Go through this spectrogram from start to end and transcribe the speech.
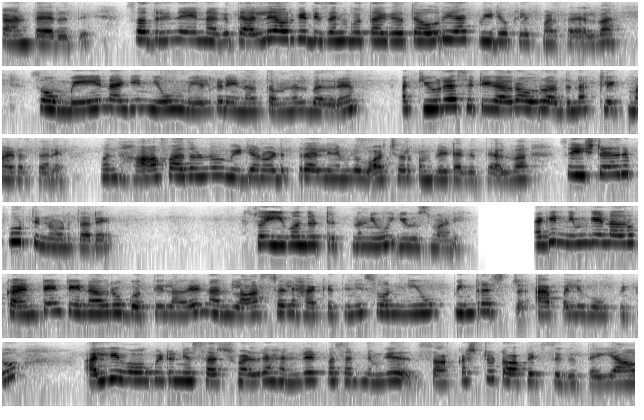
ಕಾಣ್ತಾ ಇರುತ್ತೆ. ಸೊ ಅದರಿಂದ ಏನಾಗುತ್ತೆ? ಅಲ್ಲೇ ಅವ್ರಿಗೆ ಡಿಸೈನ್ ಗೊತ್ತಾಗಿರುತ್ತೆ, ಅವ್ರು ಯಾಕೆ ವೀಡಿಯೋ ಕ್ಲಿಕ್ ಮಾಡ್ತಾರೆ ಅಲ್ವಾ? ಸೊ ಮೇಯ್ನಾಗಿ ನೀವು ಮೇಲ್ಗಡೆ ಏನಾದ್ರು ತಮ್ಮನಲ್ಲಿ ಬಂದರೆ, ಆ ಕ್ಯೂರಿಯಾಸಿಟಿಗಾದರೂ ಅವರು ಅದನ್ನು ಕ್ಲಿಕ್ ಮಾಡಿರ್ತಾರೆ. ಒಂದು ಹಾಫ್ ಆದ್ರೂ ವೀಡಿಯೋ ನೋಡಿರ್ತಾರೆ ಅಲ್ಲಿ ನಿಮಗೆ ವಾಚ್ ಅವರ್ ಕಂಪ್ಲೀಟ್ ಆಗುತ್ತೆ ಅಲ್ವಾ? ಸೊ ಇಷ್ಟ ಆದರೆ ಪೂರ್ತಿ ನೋಡ್ತಾರೆ. ಸೊ ಈ ಒಂದು ಟ್ರಿಕ್ನ ನೀವು ಯೂಸ್ ಮಾಡಿ. ಹಾಗೆ ನಿಮ್ಗೇನಾದರೂ ಕಂಟೆಂಟ್ ಏನಾದರೂ ಗೊತ್ತಿಲ್ಲ ಅಂದರೆ ನಾನು ಲಾಸ್ಟಲ್ಲಿ ಹಾಕಿರ್ತೀನಿ. ಸೊ ನೀವು ಪಿಂಟ್ರೆಸ್ಟ್ ಆ್ಯಪಲ್ಲಿ ಹೋಗ್ಬಿಟ್ಟು, ಅಲ್ಲಿ ಹೋಗ್ಬಿಟ್ಟು ನೀವು ಸರ್ಚ್ ಮಾಡಿದ್ರೆ ಹಂಡ್ರೆಡ್ ಪರ್ಸೆಂಟ್ ನಿಮಗೆ ಸಾಕಷ್ಟು ಟಾಪಿಕ್ ಸಿಗುತ್ತೆ. ಯಾವ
